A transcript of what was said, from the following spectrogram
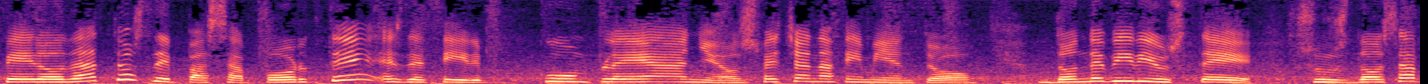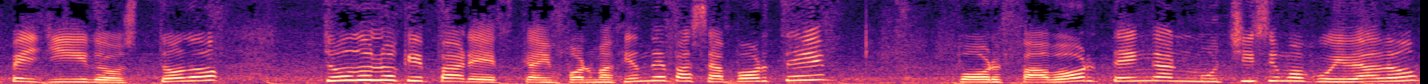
Pero datos de pasaporte, es decir, cumpleaños, fecha de nacimiento, dónde vive usted, sus dos apellidos, todo, todo lo que parezca información de pasaporte, por favor tengan muchísimo cuidado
